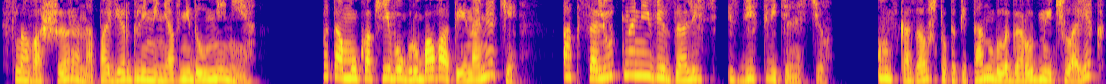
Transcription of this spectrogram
Слова Шерона повергли меня в недоумение, потому как его грубоватые намеки абсолютно не вязались с действительностью. Он сказал, что капитан благородный человек,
